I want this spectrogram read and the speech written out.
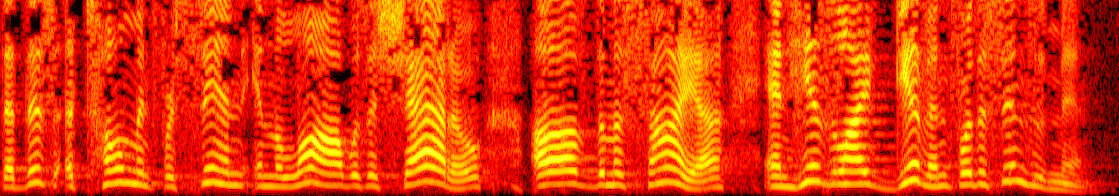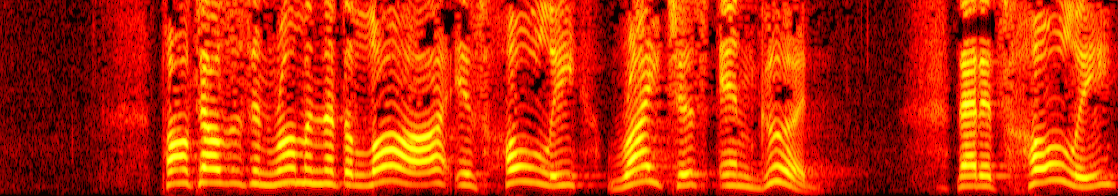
that this atonement for sin in the law was a shadow of the Messiah and his life given for the sins of men. Paul tells us in Romans that the law is holy, righteous, and good. That it's holy.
